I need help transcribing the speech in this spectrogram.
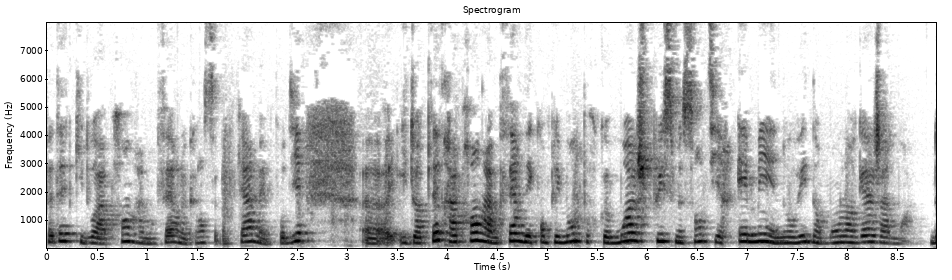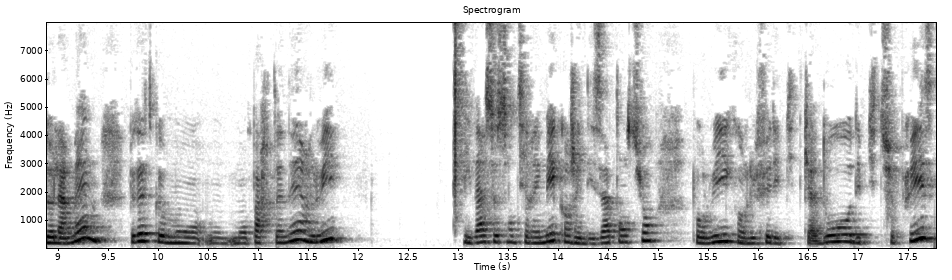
peut-être qu'il doit apprendre à m'en faire, le grand c'est pas le cas, mais pour dire, euh, il doit peut-être apprendre à me faire des compliments pour que moi je puisse me sentir aimée et nourrie dans mon langage à moi. De la même, peut-être que mon, partenaire, lui, il va se sentir aimé quand j'ai des attentions pour lui, quand je lui fais des petits cadeaux, des petites surprises.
